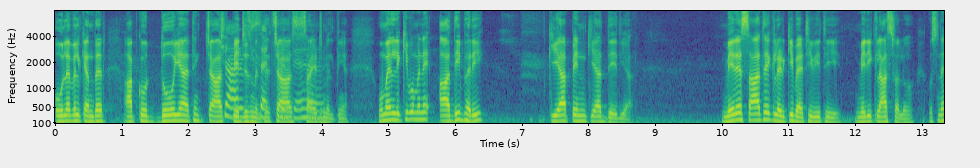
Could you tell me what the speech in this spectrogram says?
او لیول کے اندر آپ کو دو یا آئی تھنک چار پیجز ملتے ہیں چار سائڈز ہاں۔ ملتی ہیں وہ میں نے لکھی وہ میں نے آدھی بھری کیا پن کیا دے دیا میرے ساتھ ایک لڑکی بیٹھی ہوئی تھی میری کلاس فلو اس نے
